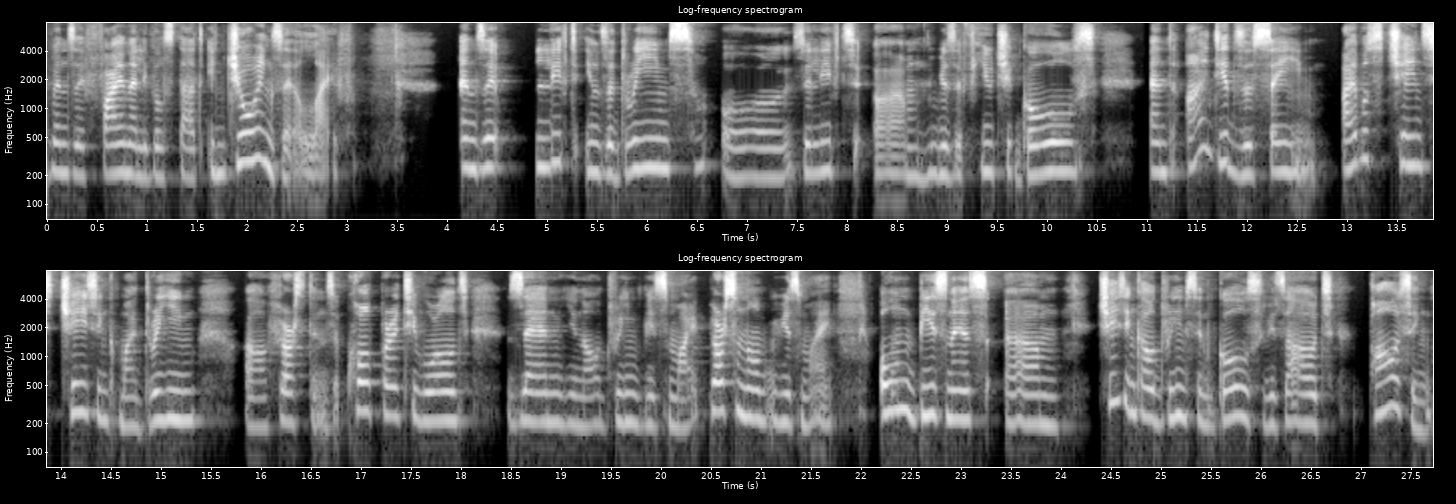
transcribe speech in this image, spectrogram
when they finally will start enjoying their life. And they lived in the dreams or they lived um, with the future goals and i did the same. I was ch- chasing my dream uh, first in the corporate world then you know dream with my personal with my own business um, chasing our dreams and goals without pausing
